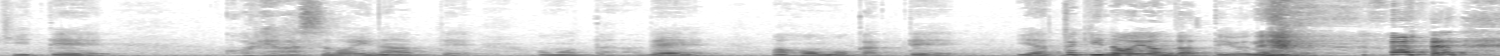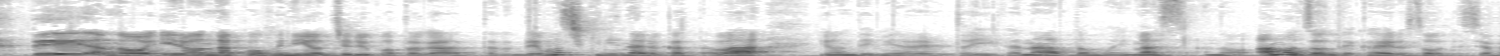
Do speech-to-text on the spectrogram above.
聞いてこれはすごいなって思ったので、まあ、本も買ってやっと昨日読んだっていうね。であのいろんなこう腑に落ちることがあったのでもし気になる方は読んでみられるといいかなと思います。あの Amazon で買えるそうですよ。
